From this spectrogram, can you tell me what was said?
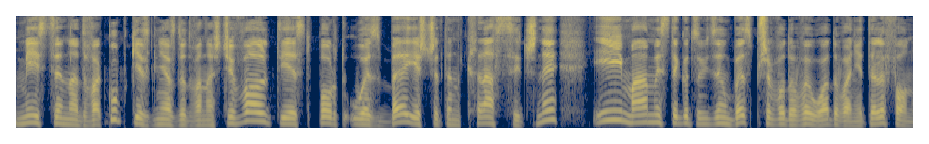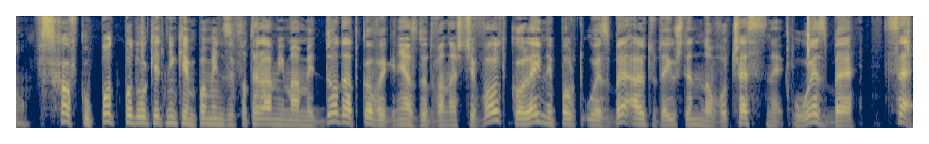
Miejsce na dwa kubki, jest gniazdo 12V, jest port USB, jeszcze ten klasyczny i mamy z tego co widzę bezprzewodowe ładowanie telefonu. W schowku pod podłokietnikiem pomiędzy fotelami mamy dodatkowe gniazdo 12V, kolejny port USB, ale tutaj już ten nowoczesny USB C.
